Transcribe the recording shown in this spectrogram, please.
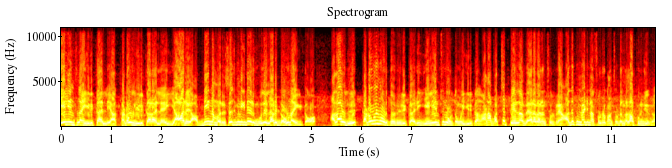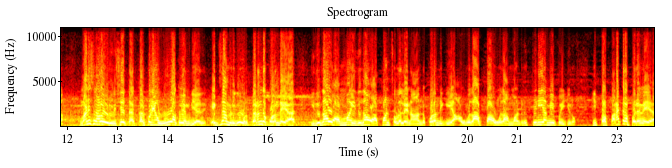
ஏலியன்ஸ்லாம் இருக்கா இல்லையா? கடவுள் இருக்காரா இல்லையா? யார்? அப்படின்னு நம்ம ரிசர்ச் பண்ணிக்கிட்டே இருக்கும்போது எல்லாரும் டவுன் ஆகிட்டோம். அதாவது கடவுள்னு ஒருத்தர் இருக்காரு ஏலியன்ஸ்னு ஒருத்தவங்க இருக்காங்க. ஆனால் வச்ச பேர் தான் வேற வேறன்னு சொல்கிறேன் அதுக்கு முன்னாடி நான் சொல்கிற கான்செப்டை நல்லா புரிஞ்சுக்கங்க. மனுஷனால ஒரு விஷயத்த கற்பனையாக உருவாக்கவே முடியாது. எக்ஸாம்பிளுக்கு ஒரு பிறந்த குழந்தைய இதுதான் உன் அம்மா இதுதான் உன் அப்பான்னு சொல்லலைனா அந்த குழந்தைக்கு அவங்க தான் அப்பா அவங்க தான் அம்மான்றது தெரியாமே போய்க்கிறோம். இப்போ பறக்கிற பறவையை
